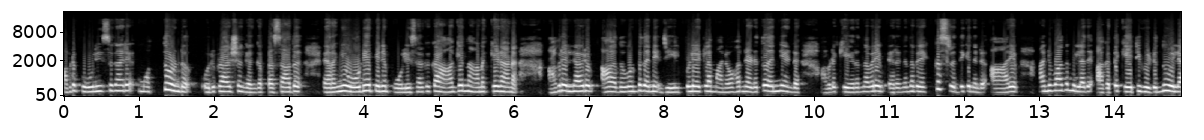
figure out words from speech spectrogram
അവിടെ പോലീസുകാർ മൊത്തം ഉണ്ട് ഒരു പ്രാവശ്യം ഗംഗപ്രസാദ് ഇറങ്ങി ഓടിയ പിന്നെ പോലീസുകാർക്കൊക്കെ ആകെ നാണക്കേടാണ്. അവരെല്ലാവരും ആ അതുകൊണ്ട് തന്നെ ജയിൽ പുള്ളിയായിട്ടുള്ള മനോഹറിന്റെ അടുത്ത് തന്നെയുണ്ട്. അവിടെ കയറുന്നവരെയും ഇറങ്ങുന്നവരെയും ഒക്കെ ശ്രദ്ധിക്കുന്നുണ്ട്. ആരെയും അനുവാദമില്ലാതെ അകത്ത് കയറ്റി വിടുന്നുമില്ല.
